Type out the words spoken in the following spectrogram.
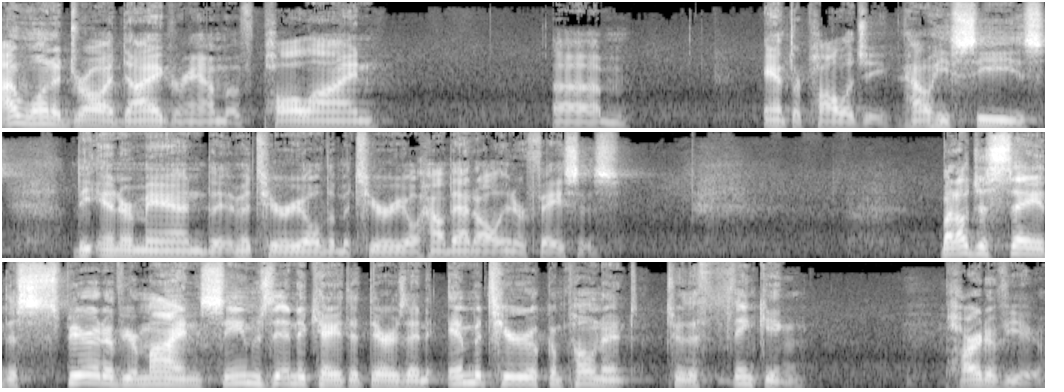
I want to draw a diagram of Pauline um, anthropology, how he sees the inner man, the immaterial, the material, how that all interfaces. But I'll just say the spirit of your mind seems to indicate that there's an immaterial component to the thinking part of you.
